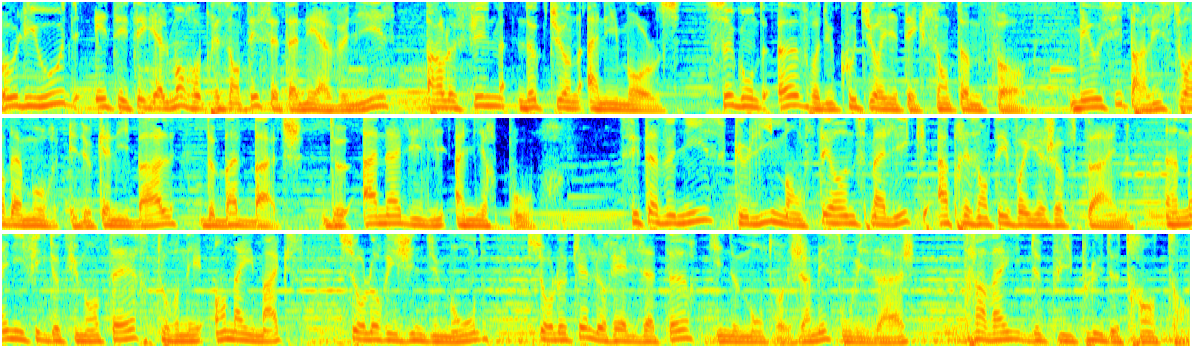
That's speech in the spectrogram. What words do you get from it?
Hollywood était également représenté cette année à Venise par le film Nocturne Animals, seconde œuvre du couturier texan Tom Ford, mais aussi par l'histoire d'amour et de cannibale de Bad Batch de Anna Lily Amirpour. C'est à Venise que l'immense Terrence Malick a présenté Voyage of Time, un magnifique documentaire tourné en IMAX sur l'origine du monde, sur lequel le réalisateur, qui ne montre jamais son visage, travaille depuis plus de 30 ans.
